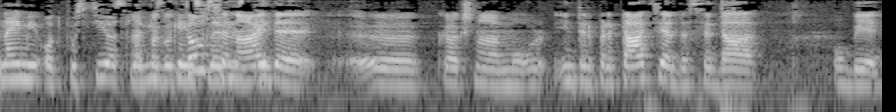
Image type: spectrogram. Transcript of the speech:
naj mi odpustijo Ampak slaviske in gotovo se najde uh, kakšna interpretacija, da se da obe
